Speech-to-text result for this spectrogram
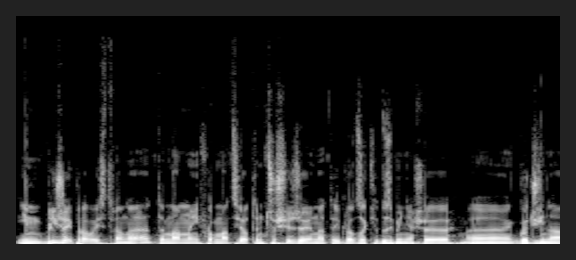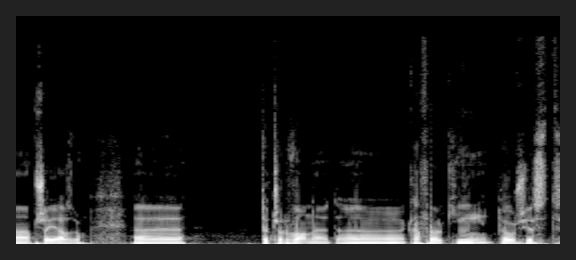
Im bliżej prawej strony, tym mamy informację o tym, co się dzieje na tej drodze, kiedy zmienia się e, godzina przejazdu. E, Te czerwone e, kafelki to już jest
